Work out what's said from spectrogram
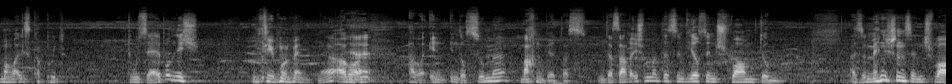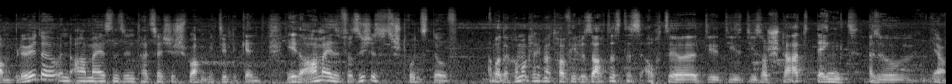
machen alles kaputt. Du selber nicht in dem Moment. Ne? Aber, Ja. aber in, in der Summe machen wir das. Und da sage ich immer, das sind, wir sind schwarmdumm. Also Menschen sind schwarmblöde und Ameisen sind tatsächlich schwarmintelligent. Jede Ameise für sich ist strunzdoof. Aber da kommen wir gleich mal drauf, wie du sagtest, dass auch der, die, die, dieser Staat denkt. Also Ja.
